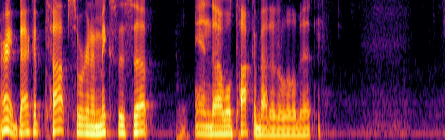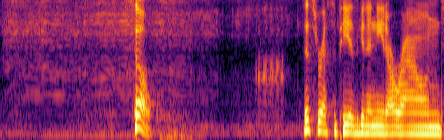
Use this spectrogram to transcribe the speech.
All right, back up top. So we're gonna mix this up and uh, we'll talk about it a little bit. So this recipe is going to need around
